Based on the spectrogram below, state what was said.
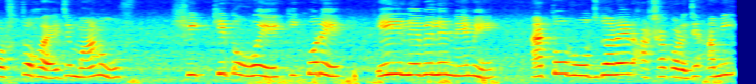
কষ্ট হয় যে মানুষ শিক্ষিত হয়ে কি করে এই লেভেলে নেমে এত রোজগারের আশা করে যে আমি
